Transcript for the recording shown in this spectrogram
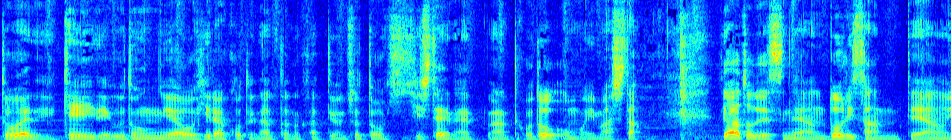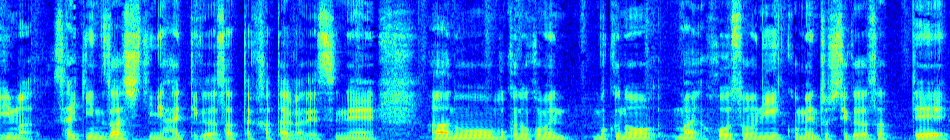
どうやって経緯でうどん屋を開くことになったのかっていうのをちょっとお聞きしたいななんてことを思いましたであとですねあのドリさんってあの今最近ザ・シティに入ってくださった方がですねあの僕のコメント僕の、ま、放送にコメントしてくださって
